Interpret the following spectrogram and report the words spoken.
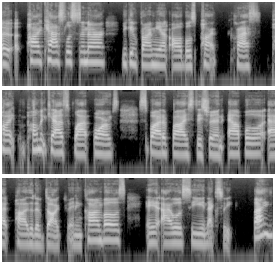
a, podcast listener, you can find me on all those podcast, podcast platforms Spotify, Stitcher, and Apple at Positive Dog Training Combos. And I will see you next week. Bye.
